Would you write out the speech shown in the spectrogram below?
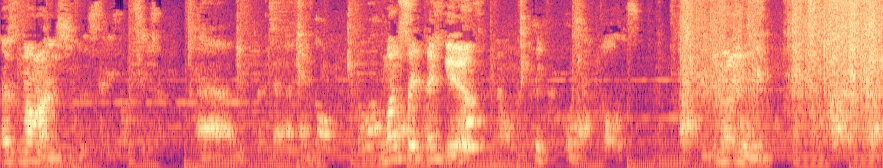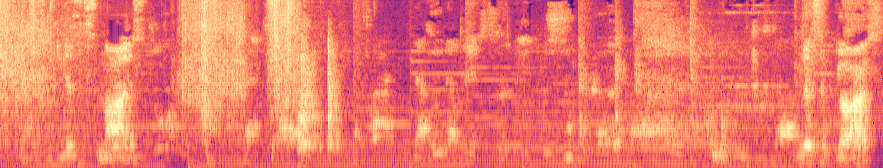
that's nice. One say thank you. Mm. This is nice. It, guys.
